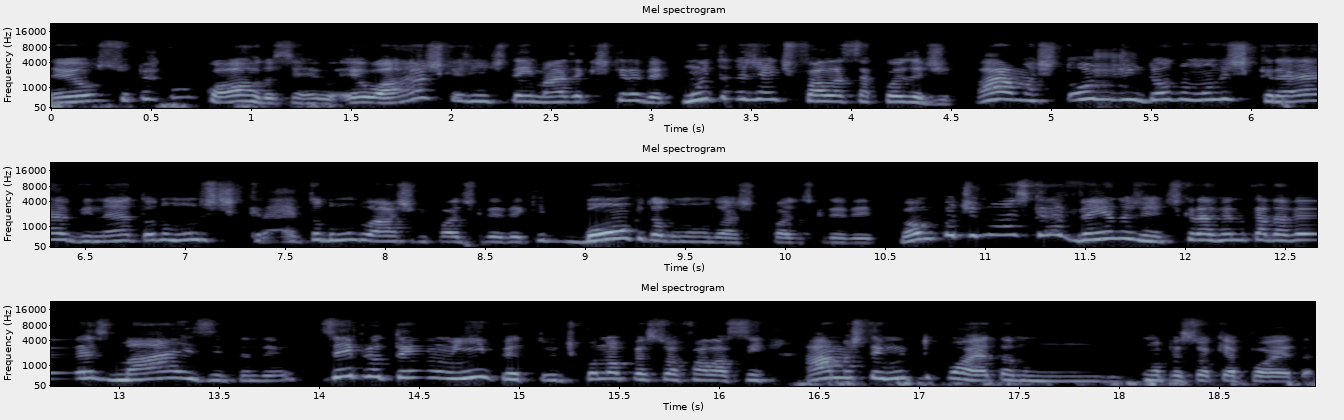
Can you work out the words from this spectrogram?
Eu super concordo, assim, eu, acho que a gente tem mais é que escrever. Muita gente fala essa coisa de, ah, mas hoje todo mundo escreve, né? Todo mundo escreve, todo mundo acha que pode escrever. Que bom que todo mundo acha que pode escrever. Vamos continuar escrevendo, gente, escrevendo cada vez mais, entendeu? Sempre eu tenho um ímpeto de quando uma pessoa fala assim, ah, mas tem muito poeta no mundo, uma pessoa que é poeta.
